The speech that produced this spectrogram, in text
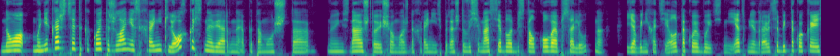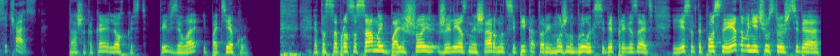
Но мне кажется, это какое-то желание сохранить легкость, наверное, потому что, ну, я не знаю, что еще можно хранить, потому что в 18 я была бестолковой абсолютно. Я бы не хотела такой быть. Нет, мне нравится быть такой, какая я сейчас. Даша, какая легкость? Ты взяла ипотеку. Это просто самый большой железный шар на цепи, который можно было к себе привязать. И если ты после этого не чувствуешь себя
